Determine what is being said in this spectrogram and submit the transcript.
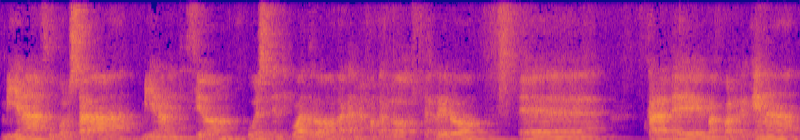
Villena Fútbol Sala, Villena Orientación, V74, la Academia Juan Carlos Ferrero, eh, Karate Pascual Requena,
